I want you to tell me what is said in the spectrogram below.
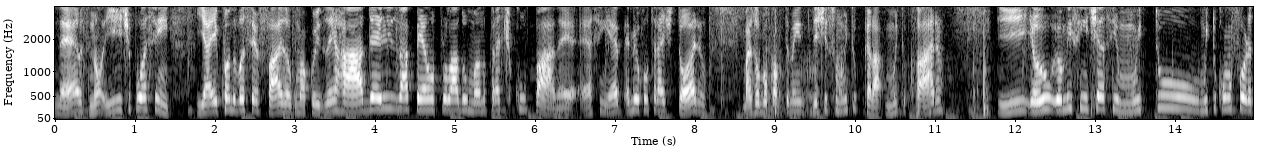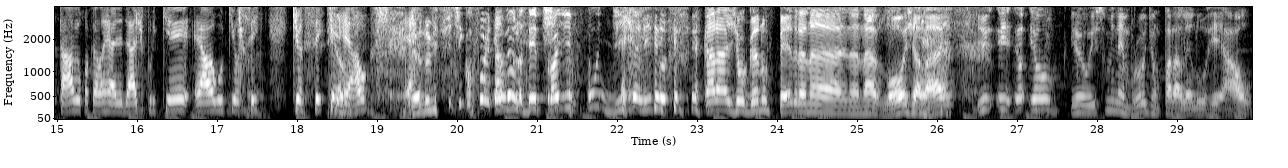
né? Senão, e tipo assim, e aí quando você faz alguma coisa errada, eles apelam pro lado humano pra te culpar, né? É assim, é, é meio contraditório, mas o Robocop também deixa isso muito, muito claro. E eu, eu me senti assim muito muito confortável com aquela realidade porque é algo que eu sei que eu sei que é Eu- real. Eu não me senti confortável, Eu me senti- Detroit fudido ali, tô- os caras jogando pedra na- na- nas lojas lá. E, e eu, eu- eu- isso me lembrou de um paralelo real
